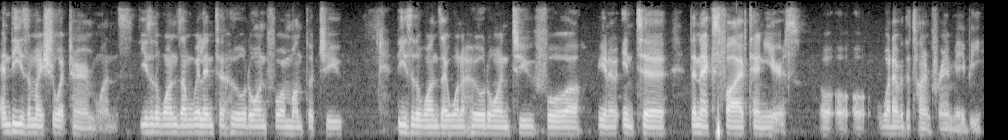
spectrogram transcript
and these are my short-term ones. These are the ones I'm willing to hold on for a month or two. These are the ones I want to hold on to for you know into the next five, ten years, or, or, or whatever the time frame may be.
